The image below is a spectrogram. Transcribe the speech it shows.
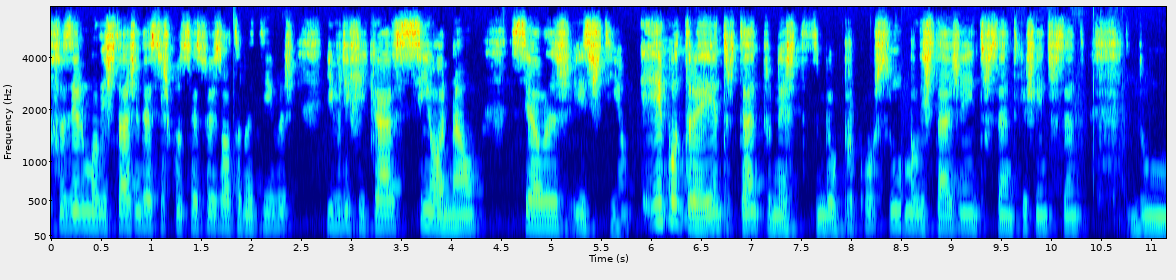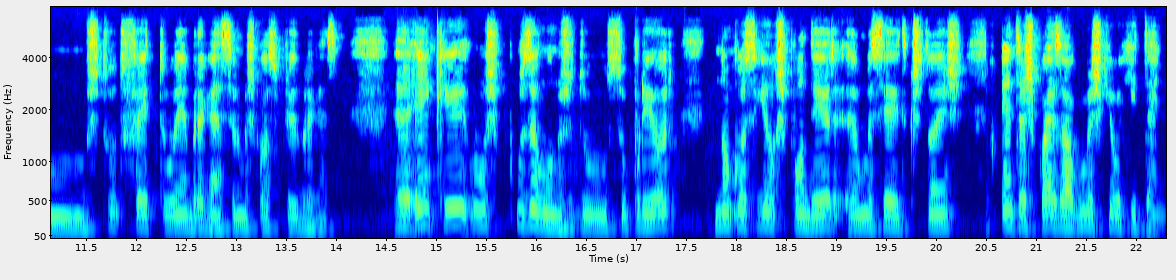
fazer uma listagem dessas concepções alternativas e verificar sim ou não se elas existiam. Encontrei, entretanto, neste meu percurso, uma listagem interessante, que achei interessante, de um estudo feito em Bragança, numa escola superior de Bragança, em que os, os alunos do superior não conseguiam responder a uma série de questões, entre as quais quais algumas que eu aqui tenho.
